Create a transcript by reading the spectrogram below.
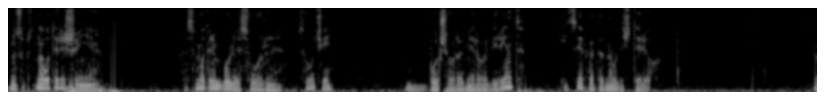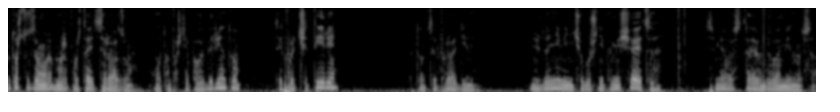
Ну, собственно, вот и решение. Рассмотрим более сложный случай большего размера лабиринт и цифры от 1 до 4. Ну, то, что можно поставить сразу. Вот мы пошли по лабиринту. Цифра 4, потом цифра 1. Между ними ничего больше не помещается. Смело ставим два минуса.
